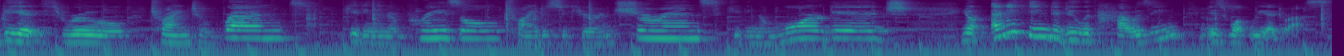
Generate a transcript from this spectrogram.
be it through trying to rent, getting an appraisal, trying to secure insurance, getting a mortgage. You know, anything to do with housing is what we address.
